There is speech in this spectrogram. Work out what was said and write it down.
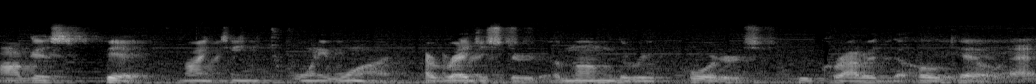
August 5th, 1921, I registered among the reporters who crowded the hotel at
